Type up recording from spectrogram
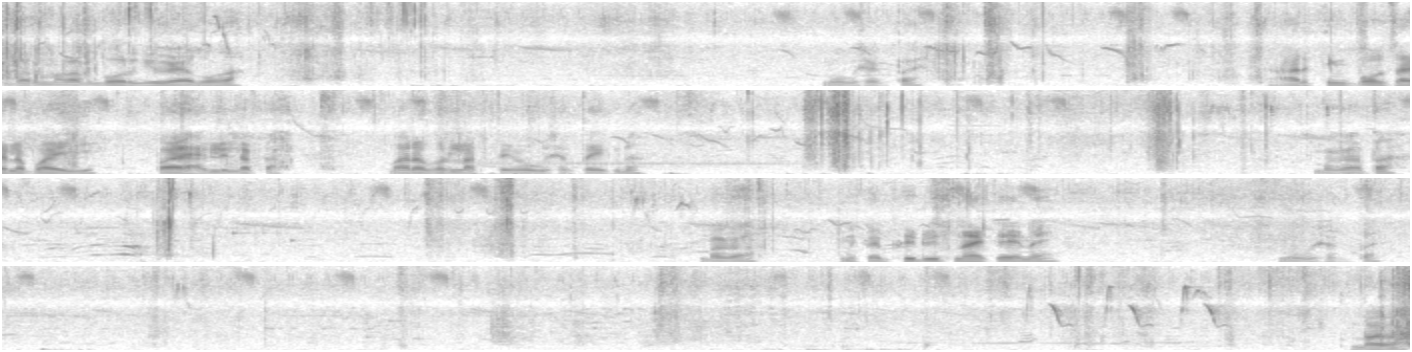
बरं मला बोर घेऊया बघा. बघू शकता. आर्थिंग पोहोचायला पाहिजे. पाय हल्लीला का बरोबर लागतंय बघू शकता इकडं. बघा आता. बघा. मी काही फिरवीत नाही काही नाही. बघू शकता. बघा.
